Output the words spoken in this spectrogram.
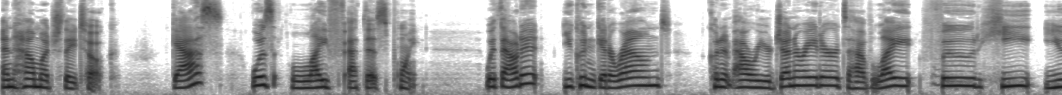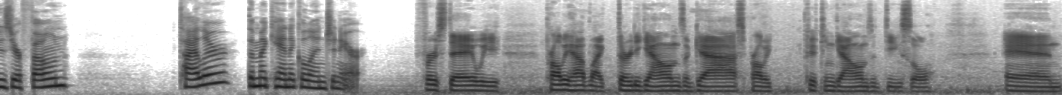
and how much they took. Gas was life at this point. Without it, you couldn't get around, couldn't power your generator to have light, food, heat, use your phone. Tyler, the mechanical engineer. First day, we probably had like 30 gallons of gas, probably 15 gallons of diesel, and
